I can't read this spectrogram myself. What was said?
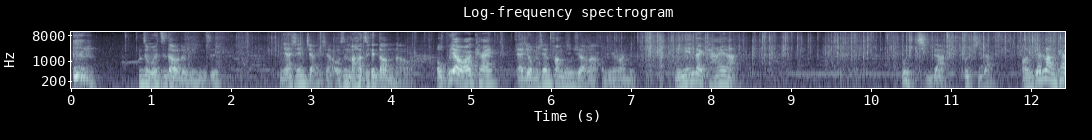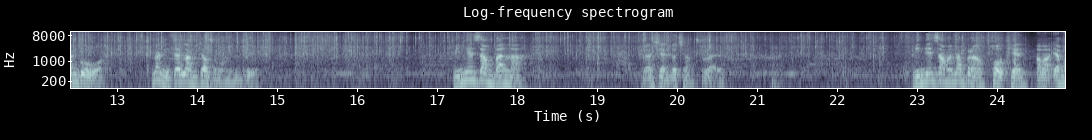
你怎么会知道我的名字？你要先讲一下。我是麻醉到脑了，我不要，我要开。雅姐，我们先放进去好不好？我们先放进去，明天再开啦。不急啦，不急啦。哦，你在浪看过我？那你在浪叫什么名字？明天上班啦，没关系，你都抢出来了。明天上班，那不然后天，好不好？要不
